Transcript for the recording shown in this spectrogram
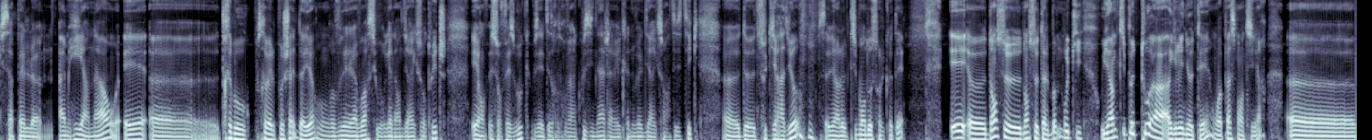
qui s'appelle I'm Here Now et euh, très beau, très belle pochette d'ailleurs. Vous allez la voir si vous regardez en direct sur Twitch et, sur Facebook. Vous allez peut-être retrouver un cousinage avec la nouvelle direction artistique euh, de Tsuki Radio, c'est-à-dire le petit bandeau sur le côté. Et euh, dans ce dans cet album, donc, où il y a un petit peu de tout à, à grignoter, on va pas se mentir. Euh,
